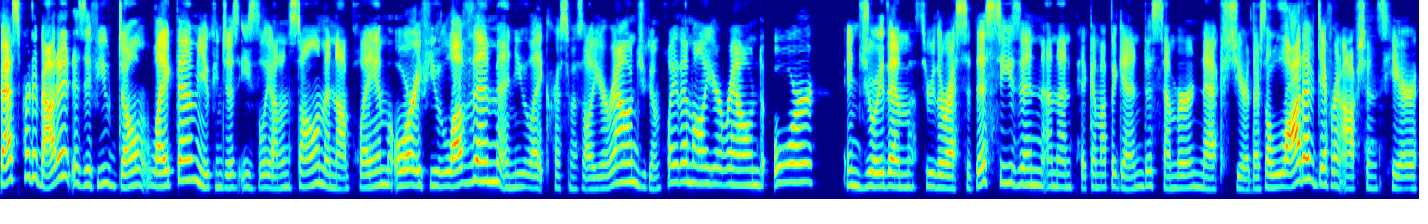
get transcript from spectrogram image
best part about it is if you don't like them, you can just easily uninstall them and not play them. Or if you love them and you like Christmas all year round, you can play them all year round or enjoy them through the rest of this season and then pick them up again December next year. There's a lot of different options here.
